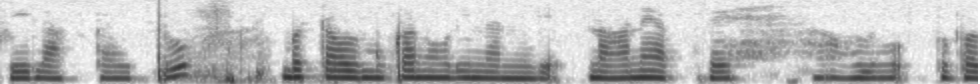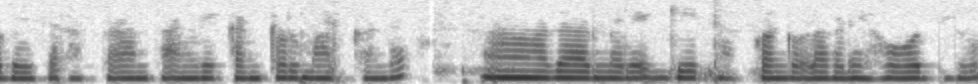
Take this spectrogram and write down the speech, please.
ಫೀಲ್ ಆಗ್ತಾ ಇತ್ತು. ಬಟ್ ಅವಳ ಮುಖ ನೋಡಿ ನನಗೆ, ನಾನೇ ಅತ್ತೆ, ಅವಳು ತುಂಬ ಬೇಜಾರಾಗ್ತಾಳೆ ಅಂತ ಹಂಗೆ ಕಂಟ್ರೋಲ್ ಮಾಡ್ಕೊಂಡೆ. ಅದಾದಮೇಲೆ ಗೇಟ್ ಹಾಕ್ಕೊಂಡು ಒಳಗಡೆ ಹೋದ್ಲು.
